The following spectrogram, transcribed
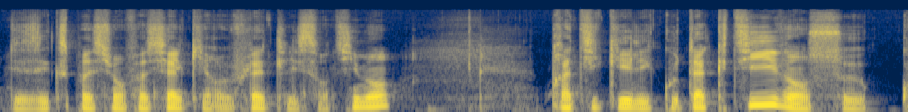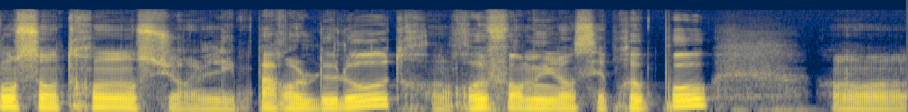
ou des expressions faciales qui reflètent les sentiments. Pratiquer l'écoute active en se concentrant sur les paroles de l'autre, en reformulant ses propos, en,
